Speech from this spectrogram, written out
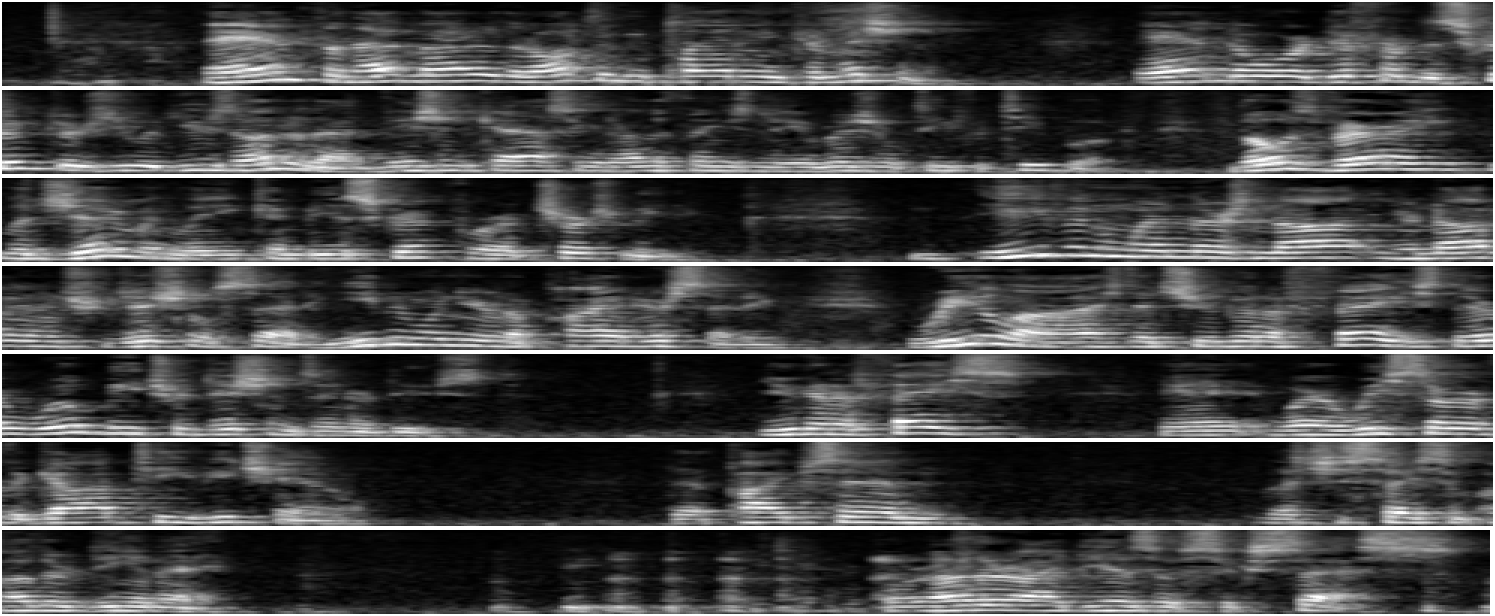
And for that matter, there ought to be planning and commissioning. And or different descriptors you would use under that, vision casting and other things in the original T for T book. Those very legitimately can be a script for a church meeting even when there's not you're not in a traditional setting even when you're in a pioneer setting realize that you're going to face there will be traditions introduced. You're going to face uh, where we serve the god tv channel that pipes in let's just say some other dna or other ideas of success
